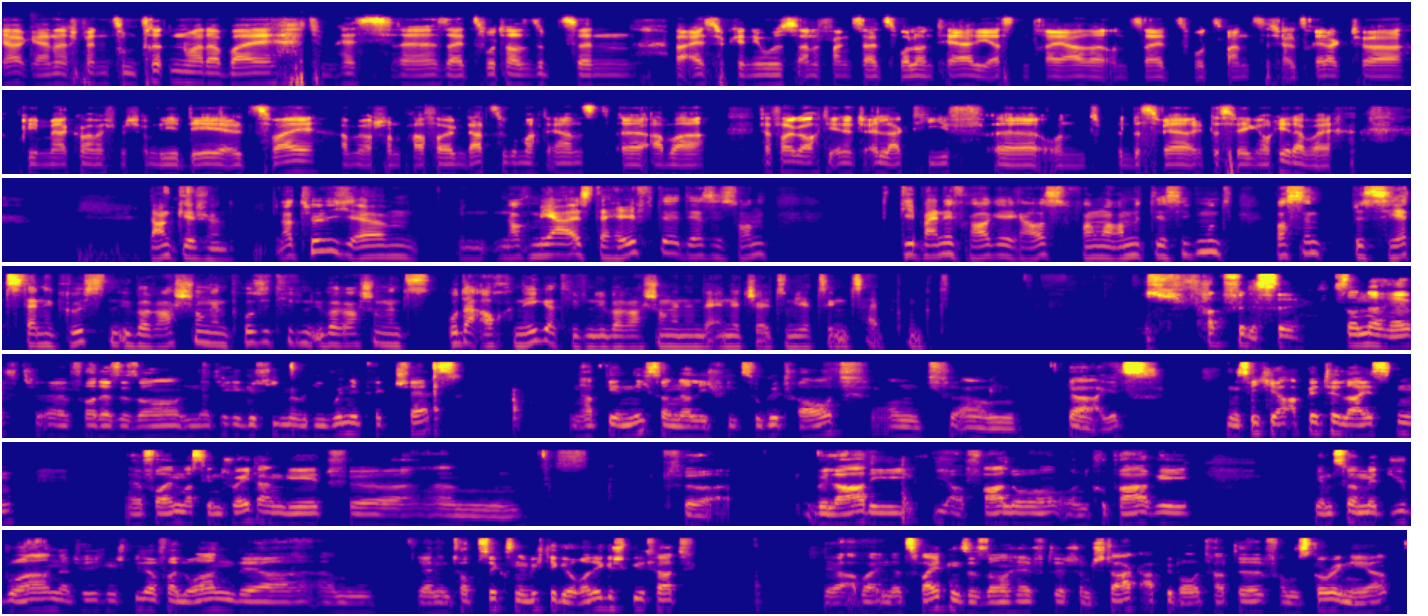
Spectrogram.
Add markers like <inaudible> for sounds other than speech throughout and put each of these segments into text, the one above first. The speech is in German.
Ja, gerne. Ich bin zum dritten Mal dabei. Tim Hess, äh, seit 2017 bei Eishockey News, anfangs als Volontär die ersten drei Jahre und seit 2020 als Redakteur. Primär kümmere ich mich um die DL2. Haben wir auch schon ein paar Folgen dazu gemacht, Ernst. Äh, aber verfolge auch die NHL aktiv äh, und bin deswegen auch hier dabei. Dankeschön. Natürlich, ähm, nach mehr als der Hälfte der Saison geht meine Frage raus. Fangen wir an mit dir, Sigmund. Was sind bis jetzt deine größten Überraschungen, positiven Überraschungen oder auch negativen Überraschungen in der NHL zum jetzigen Zeitpunkt? Ich habe für das äh, Sonderheft äh, vor der Saison einen Artikel geschrieben über die Winnipeg Jets und habe denen nicht sonderlich viel zugetraut. Und ähm, ja, jetzt muss ich hier Abbitte leisten, äh, vor allem was den Trade angeht, für, ähm, für Velardi, Iafalo und Kupari. Wir haben zwar mit Dubois natürlich einen Spieler verloren, der ähm, ja in den Top 6 eine wichtige Rolle gespielt hat, der aber in der zweiten Saisonhälfte schon stark abgebaut hatte vom Scoring her.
